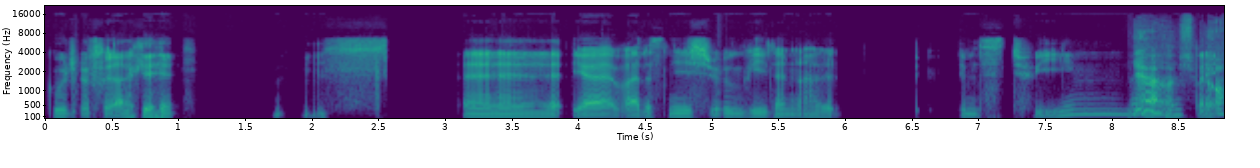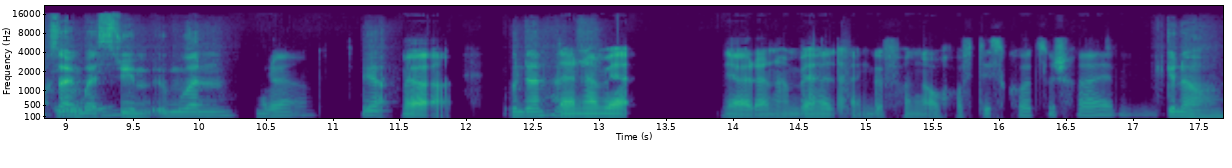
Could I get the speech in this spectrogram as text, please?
Gute Frage. äh, ja, war das nicht irgendwie dann halt im Stream? Ja, ich bei auch sagen, bei Stream irgendwann, Oder? ja. Ja, Und dann halt, dann haben wir, ja, dann haben wir halt angefangen, auch auf Discord zu schreiben. genau.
